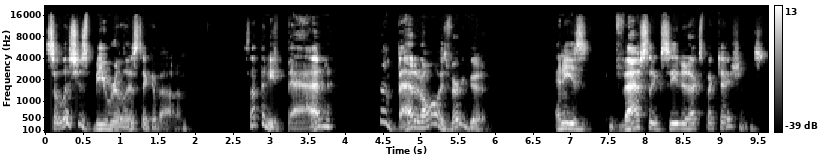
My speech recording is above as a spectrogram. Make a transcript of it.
So let's just be realistic about him. It's not that he's bad. Not bad at all. He's very good. And he's vastly exceeded expectations.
